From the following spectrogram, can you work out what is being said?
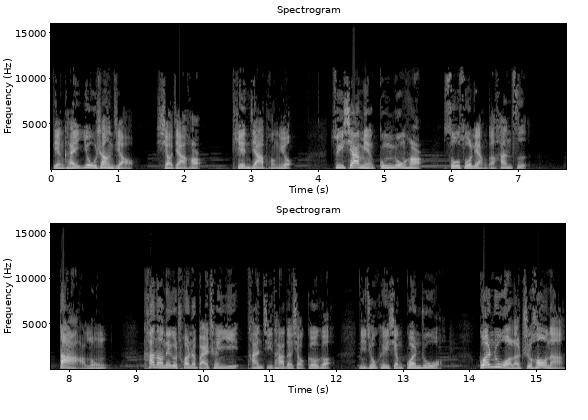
点开右上角小加号，添加朋友，最下面公众号搜索两个汉字“大龙”，看到那个穿着白衬衣弹吉他的小哥哥，你就可以先关注我，关注我了之后呢，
